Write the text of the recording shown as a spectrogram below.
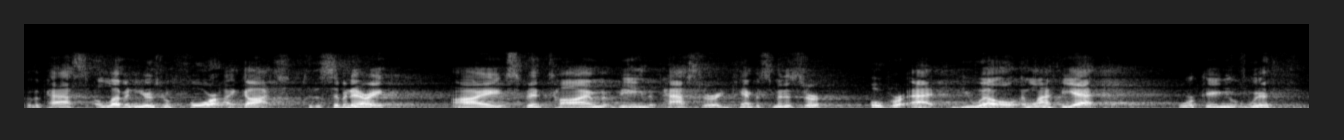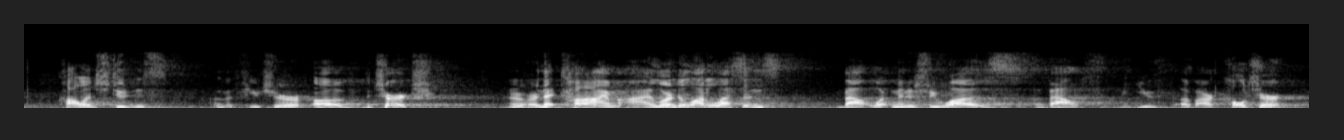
For the past 11 years before I got to the seminary, I spent time being the pastor and campus minister over at UL in Lafayette, working with college students on the future of the church. And during that time, I learned a lot of lessons about what ministry was, about the youth of our culture,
